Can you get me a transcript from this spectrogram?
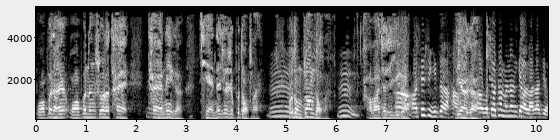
我不能，我不能说的太太那个，浅的就是不懂啊，嗯。不懂装懂啊，嗯。好吧，这是一哦个，啊，这是一个哈。第二个啊，我叫他们弄掉了，那就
